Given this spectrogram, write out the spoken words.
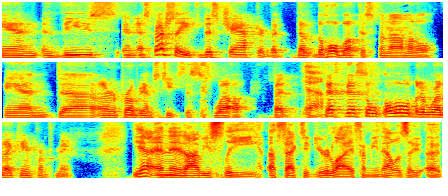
and and these and especially this chapter but the, the whole book is phenomenal. And uh, our programs teach this as well. But yeah. that's that's a, a little bit of where that came from for me yeah, and it obviously affected your life. I mean, that was a, a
